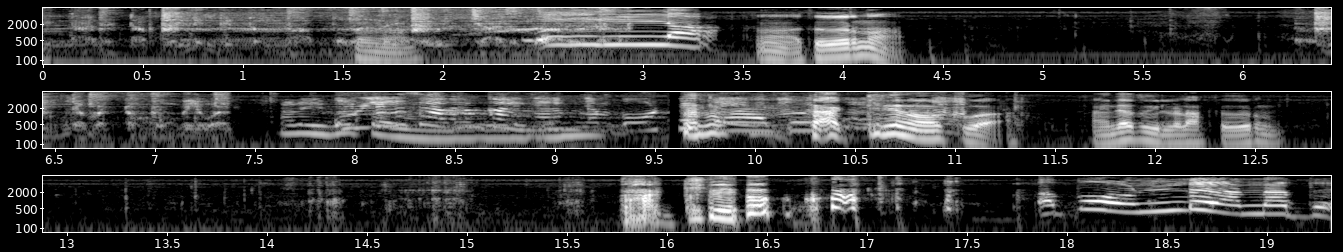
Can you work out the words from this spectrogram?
ഇല്ല ആ തീർന്നോ? ചക്കിരി നോക്കുക അതിന്റെ അകത്തും ഇല്ലടാ തീർന്നു. ചക്കിരി നോക്കുക അപ്പൊ ഉണ്ട് അന്നത്ത്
